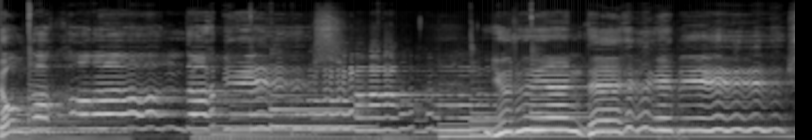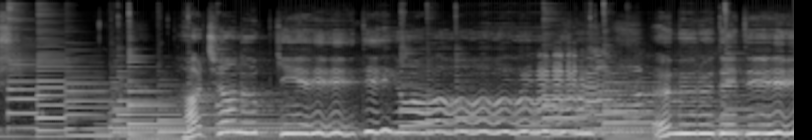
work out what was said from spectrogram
Yolda kalan da bir Yürüyen de bir. Harcanıp gidiyor Ömür dediğin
